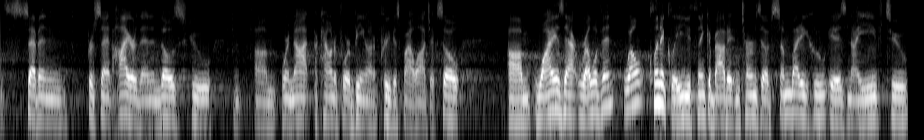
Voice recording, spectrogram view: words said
7% higher than in those who um, were not accounted for being on a previous biologic. So um, why is that relevant? Well, clinically, you think about it in terms of somebody who is naive to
